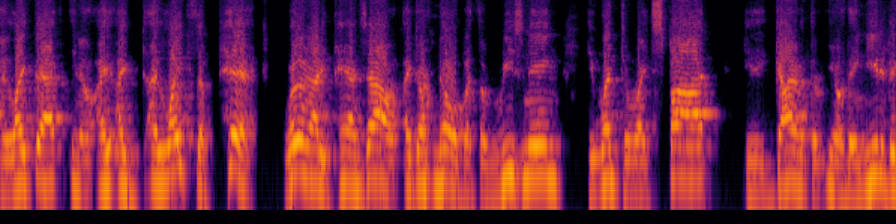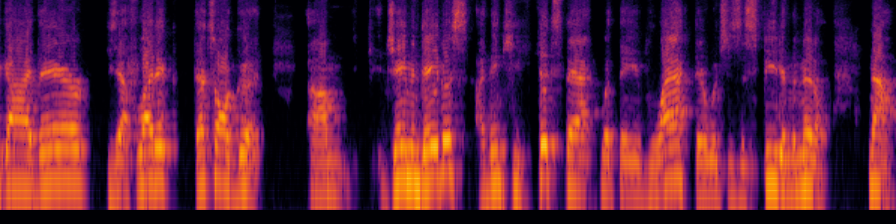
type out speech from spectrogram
I, like that. You know, I, I I like the pick. Whether or not he pans out, I don't know. But the reasoning, he went the right spot. He got him at the. You know, they needed a guy there. He's athletic. That's all good. Um, Jamin Davis, I think he fits that what they've lacked there, which is the speed in the middle. Now,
